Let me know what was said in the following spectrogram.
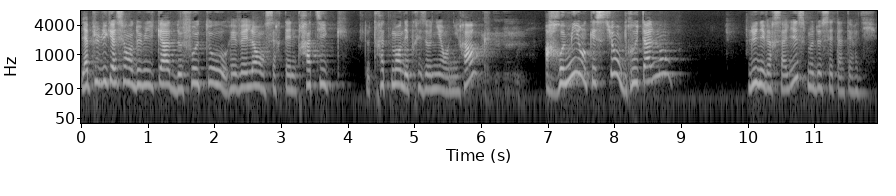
la publication en 2004 de photos révélant certaines pratiques de traitement des prisonniers en Irak a remis en question brutalement l'universalisme de cet interdit.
